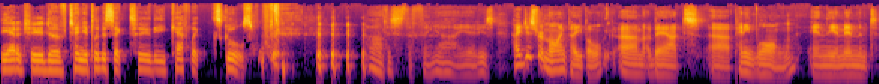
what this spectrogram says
the attitude of Tanya Plibersek to the Catholic schools. oh, this is the thing. Yeah, yeah, it is. Hey, just remind people um, about uh, Penny Wong and the amendment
